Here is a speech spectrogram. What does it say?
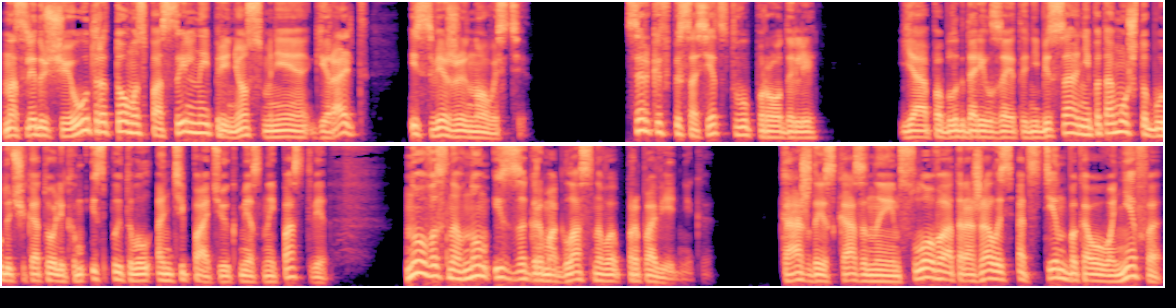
На следующее утро Томас Посыльный принес мне Геральт и свежие новости. Церковь по соседству продали. Я поблагодарил за это небеса не потому, что, будучи католиком, испытывал антипатию к местной пастве, но в основном из-за громогласного проповедника. Каждое сказанное им слово отражалось от стен бокового нефа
